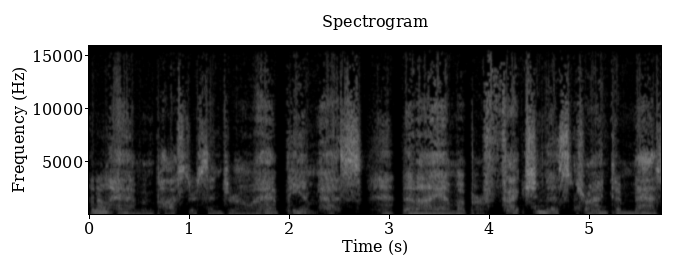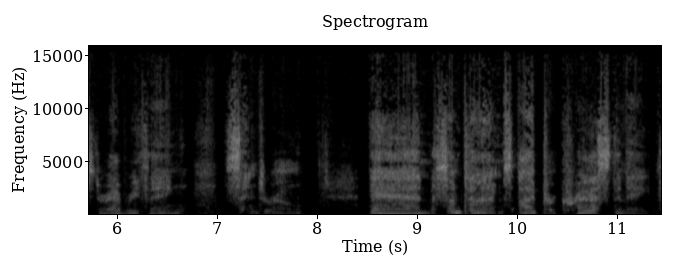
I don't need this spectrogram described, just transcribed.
I don't have imposter syndrome. I have PMS, that I am a perfectionist trying to master everything syndrome. And sometimes I procrastinate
